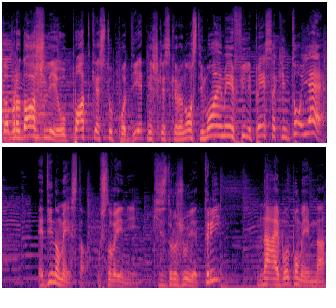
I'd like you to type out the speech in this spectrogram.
Dobrodošli v podkastu podjetniške skrivnosti. Moje ime je Filip Pesek in to je edino mesto v Sloveniji, ki združuje tri najbolj pomembna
